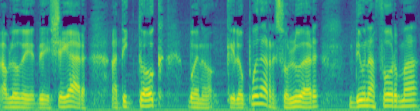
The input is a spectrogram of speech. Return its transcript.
hablo de, de, llegar a TikTok, bueno, que lo pueda resolver de una forma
